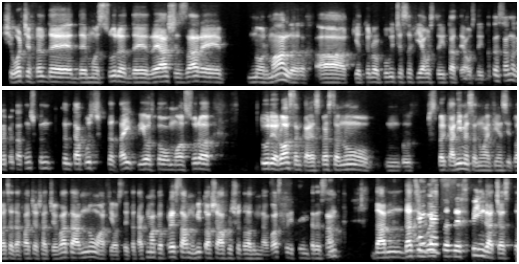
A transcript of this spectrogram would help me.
și orice fel de, de măsură de reașezare normală a cheltuielor publice să fie austeritate. Austeritate înseamnă, repet, atunci când, când te apuci, tai, este o măsură dureroasă în care sper să nu sper ca nimeni să nu mai fie în situația de a face așa ceva, dar nu ar fi austeritate. Acum că presa a numit-o așa, aflu și eu de la dumneavoastră, este interesant, dar dați-mi voie să resping această,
